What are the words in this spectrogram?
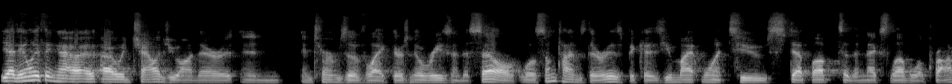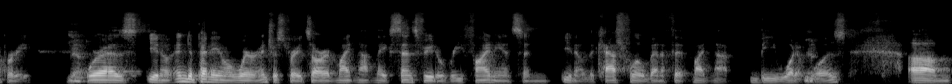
Yeah, the only thing I, I would challenge you on there in in terms of like there's no reason to sell. Well, sometimes there is because you might want to step up to the next level of property. Yeah. Whereas, you know, depending on where interest rates are, it might not make sense for you to refinance and, you know, the cash flow benefit might not be what it yeah. was. Um,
